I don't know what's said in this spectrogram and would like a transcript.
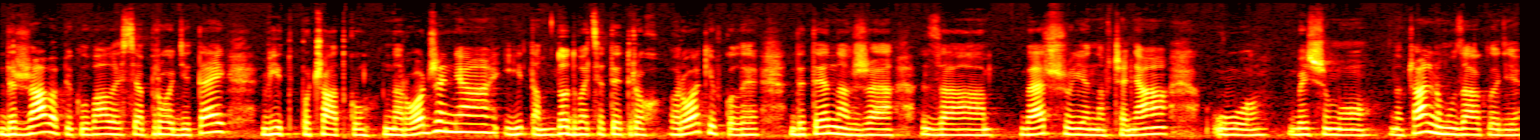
держава піклувалася про дітей від початку народження і там до 23 років, коли дитина вже завершує навчання у вищому навчальному закладі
